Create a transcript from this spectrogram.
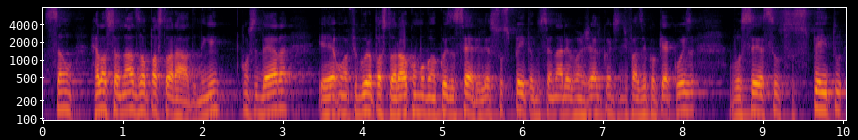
são relacionadas ao pastorado. Ninguém considera é, uma figura pastoral como alguma coisa séria. Ele é suspeita do cenário evangélico antes de fazer qualquer coisa. Você é suspeito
